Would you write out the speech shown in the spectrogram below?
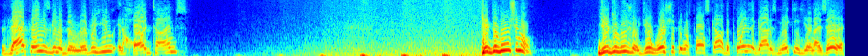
that thing is going to deliver you in hard times? You're delusional. You're delusional. You're worshiping a false God. The point that God is making here in Isaiah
